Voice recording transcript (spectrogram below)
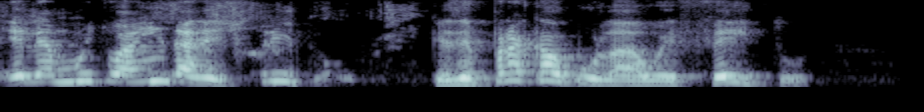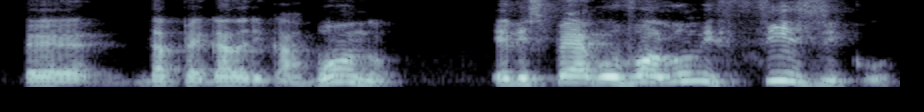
ele é muito ainda restrito. Quer dizer, para calcular o efeito é, da pegada de carbono, eles pegam o volume físico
